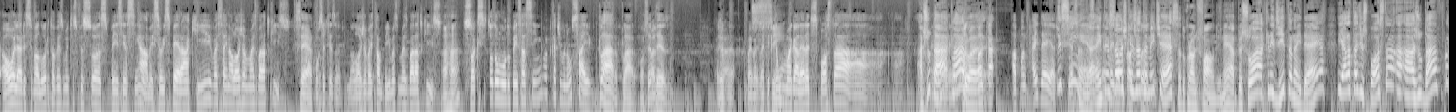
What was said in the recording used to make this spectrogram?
ao olhar esse valor, talvez muitas pessoas pensem assim: ah, mas se eu esperar aqui, vai sair na loja mais barato que isso. Certo. Com certeza, na loja vai estar bem mais, mais barato que isso. Uhum. Só que se todo mundo pensar assim, o aplicativo não sai. Claro, claro, com certeza. Mas, eu, vai, vai, vai, ter sim. que ter uma galera disposta a. a Ajudar, é, claro. É. A bancar a ideia. E sim, essa, essa, a intenção acho que é exatamente essa do crowdfunding, né? A pessoa acredita na ideia e ela está disposta a, a ajudar para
